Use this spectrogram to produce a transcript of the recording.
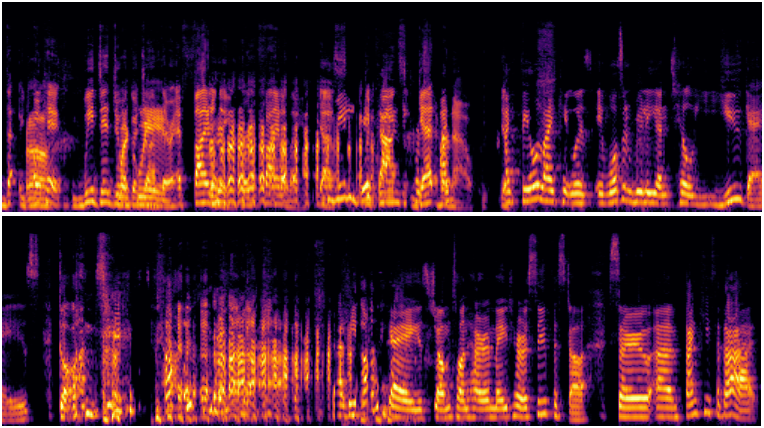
That, okay, we did do a good queen. job there. And finally, finally, yes, really the queens get her I, now. Yeah. I feel like it was. It wasn't really until you gays got onto that the other gays jumped on her and made her a superstar. So, um, thank you for that,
